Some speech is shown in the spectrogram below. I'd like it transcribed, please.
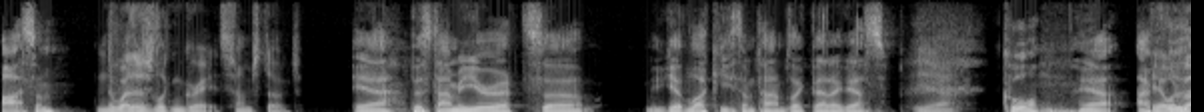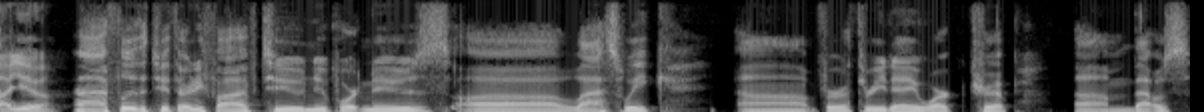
Awesome. And the weather's looking great, so I'm stoked. Yeah, this time of year, it's uh, you get lucky sometimes like that, I guess. Yeah. Cool. Yeah. I yeah, what about you? I flew the 235 to Newport News uh, last week uh, for a three day work trip. Um, that was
